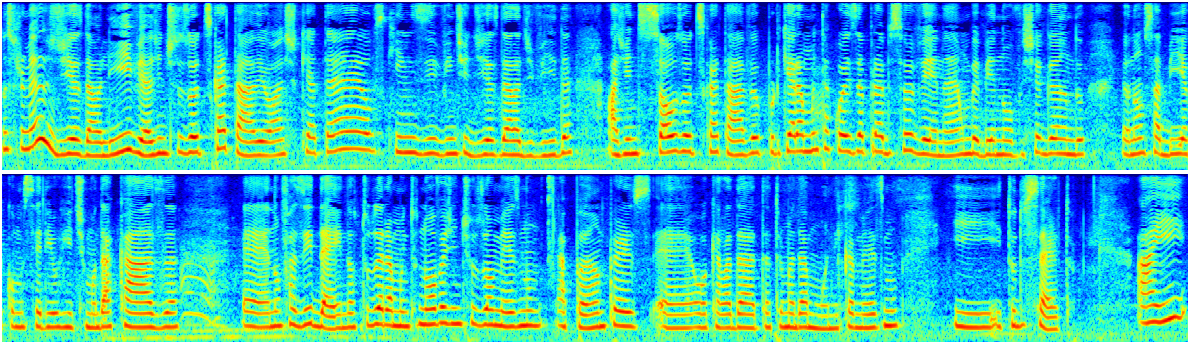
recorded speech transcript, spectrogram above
Nos primeiros dias da Olivia, a gente usou descartável. Eu acho que até os 15, 20 dias dela de vida, a gente só usou descartável porque era muita coisa para absorver, né? Um bebê novo chegando, eu não sabia como seria o ritmo da casa, é, não fazia ideia. Então tudo era muito novo, a gente usou mesmo a Pampers é, ou aquela da, da turma da Mônica mesmo e, e tudo certo. Aí,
